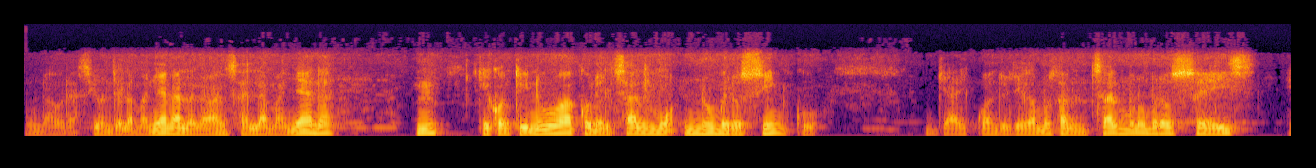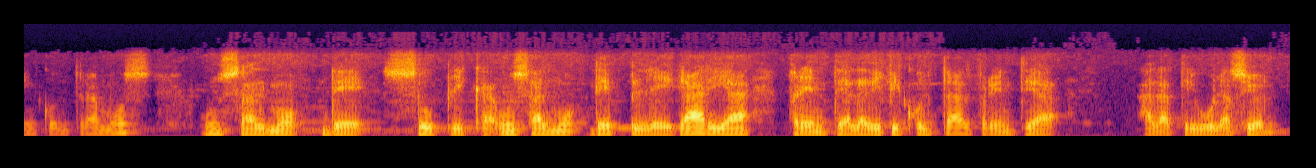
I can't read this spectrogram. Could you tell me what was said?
una oración de la mañana, la alabanza de la mañana, que continúa con el Salmo número 5. Ya cuando llegamos al Salmo número 6 encontramos un salmo de súplica, un salmo de plegaria frente a la dificultad, frente a a la tribulación.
